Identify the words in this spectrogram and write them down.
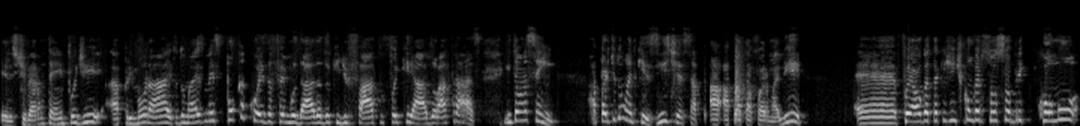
eles tiveram tempo de aprimorar e tudo mais, mas pouca coisa foi mudada do que de fato foi criado lá atrás. Então, assim, a partir do momento que existe essa, a, a plataforma ali, é, foi algo até que a gente conversou sobre como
